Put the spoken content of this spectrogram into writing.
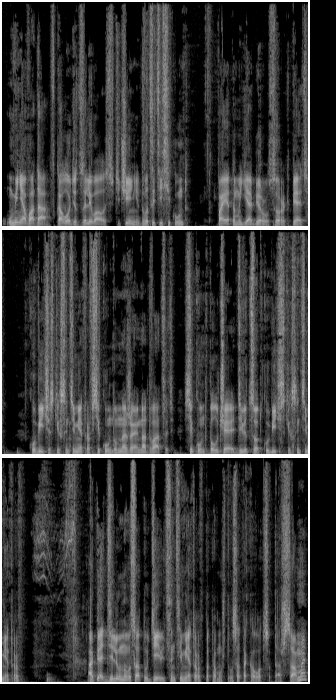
У меня вода в колодец заливалась в течение 20 секунд, поэтому я беру 45 кубических сантиметров в секунду, умножаю на 20 секунд, получаю 900 кубических сантиметров. Опять делю на высоту 9 сантиметров, потому что высота колодца та же самая.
